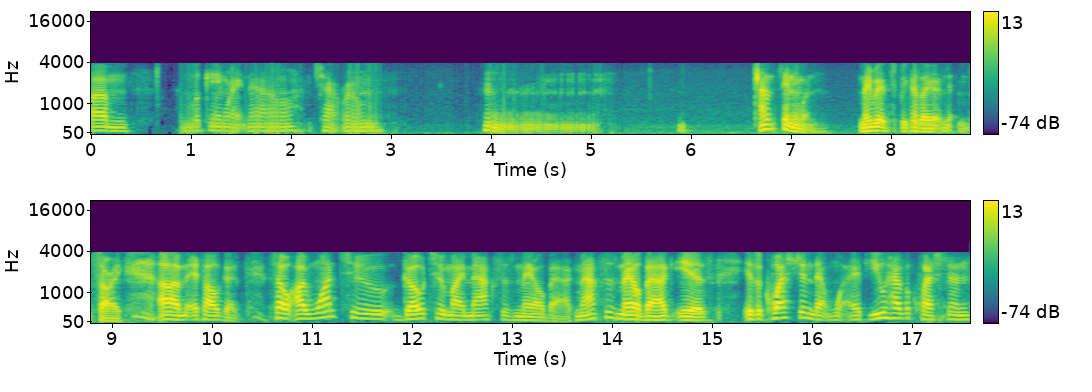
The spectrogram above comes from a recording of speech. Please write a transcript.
um, I'm looking right now. Chat room. Hmm. I don't see anyone. Maybe it's because I. Sorry, um, it's all good. So I want to go to my Max's mailbag. Max's mailbag is is a question that if you have a question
